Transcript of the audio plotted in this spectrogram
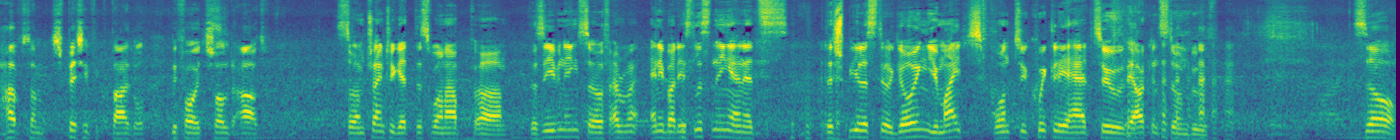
have some specific title before it's sold out. So I'm trying to get this one up uh, this evening. So if everyone, anybody's listening and it's the Spiel is still going, you might want to quickly head to the Arkenstone booth. So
